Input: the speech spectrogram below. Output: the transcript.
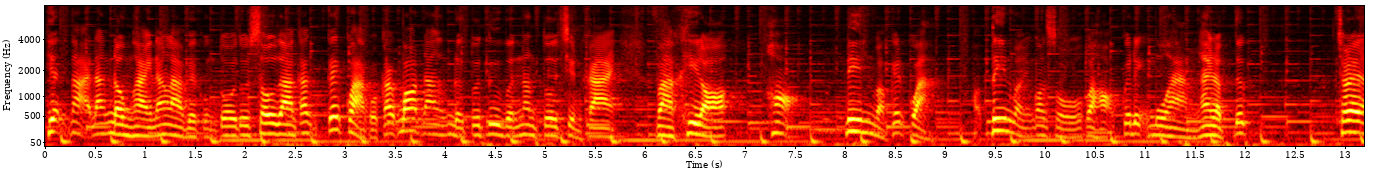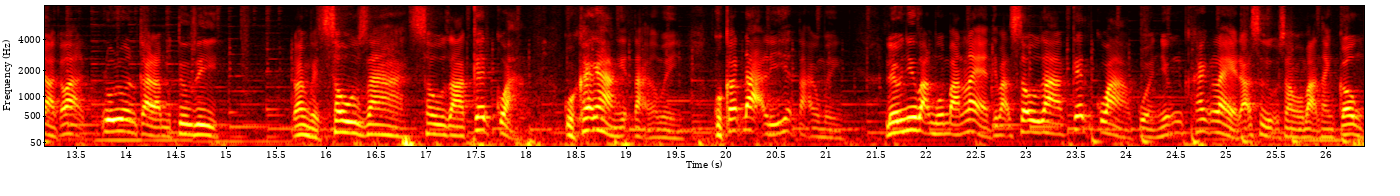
hiện tại đang đồng hành, đang làm việc cùng tôi. Tôi sâu ra các kết quả của các bot đang được tôi tư vấn, đang tôi triển khai. Và khi đó, họ tin vào kết quả, họ tin vào những con số và họ quyết định mua hàng ngay lập tức. Cho nên là các bạn luôn luôn cài đặt một tư duy đó là phải sâu ra sâu ra kết quả của khách hàng hiện tại của mình, của các đại lý hiện tại của mình. Nếu như bạn muốn bán lẻ thì bạn sâu ra kết quả của những khách lẻ đã sử dụng sản phẩm của bạn thành công.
